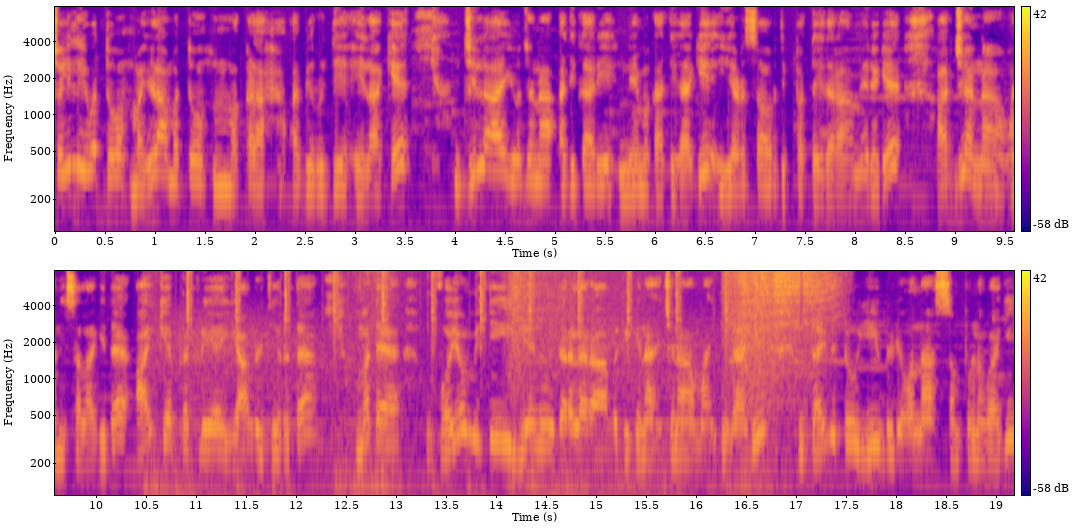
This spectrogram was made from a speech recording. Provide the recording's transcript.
ಸೊ ಇಲ್ಲಿ ಇವತ್ತು ಮಹಿಳಾ ಮತ್ತು ಮಕ್ಕಳ ಅಭಿವೃದ್ಧಿ ಇಲಾಖೆ ಜಿಲ್ಲಾ ಯೋಜನಾ ಅಧಿಕಾರಿ ನೇಮಕಾತಿಗಾಗಿ ಎರಡು ಸಾವಿರದ ಇಪ್ಪತ್ತೈದರ ಮೇರೆಗೆ ಅರ್ಜಿಯನ್ನು ಆಹ್ವಾನಿಸಲಾಗಿದೆ. ಆಯ್ಕೆ ಪ್ರಕ್ರಿಯೆ ಯಾವ ರೀತಿ ಇರುತ್ತೆ, ಮತ್ತೆ ವಯೋಮಿತಿ ಏನು ಇದರೆಲ್ಲರ ಬಗೆಗಿನ ಹೆಚ್ಚಿನ ಮಾಹಿತಿಗಾಗಿ ದಯವಿಟ್ಟು ಈ ವಿಡಿಯೋವನ್ನು ಸಂಪೂರ್ಣವಾಗಿ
